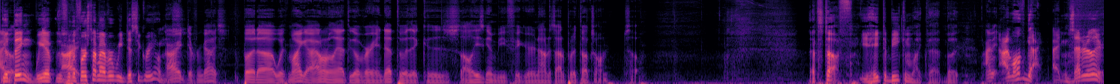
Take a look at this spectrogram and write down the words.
Good thing we have for right. the first time ever we disagree on this. All right, different guys. But uh, with my guy, I don't really have to go very in depth with it because all he's going to be figuring out is how to put a tux on. So that's tough. You hate to beak him like that, but I mean, I love guy. I said it earlier.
